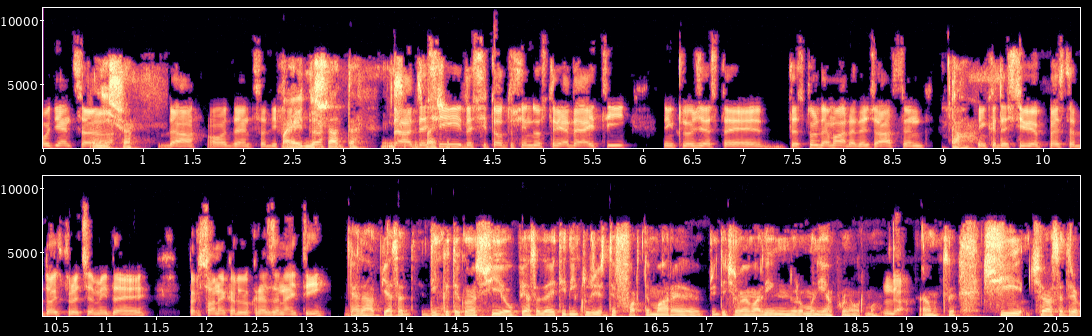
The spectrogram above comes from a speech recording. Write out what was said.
audiență... Nișă. Da, o audiență diferită. Mai nișată. Da, deși, deși totuși industria de IT din Cluj este destul de mare deja. Sunt, da. din câte știu eu, peste 12.000 de persoane care lucrează în IT. Da, da, piața, din câte cunosc și eu, piața de IT din Cluj este foarte mare, printre cele mai mari din România până la urmă. Da. Am și ce vreau să întreb,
